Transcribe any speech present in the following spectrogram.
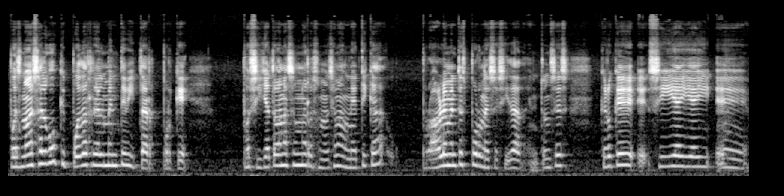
pues no es algo que puedas realmente evitar, porque pues si ya te van a hacer una resonancia magnética, probablemente es por necesidad. Entonces, creo que eh, sí hay, eh,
